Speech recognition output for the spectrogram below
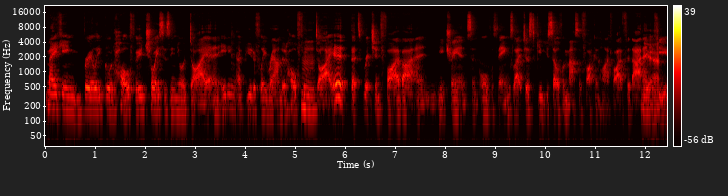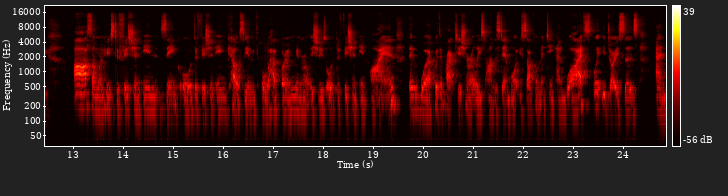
making really good whole food choices in your diet and eating a beautifully rounded whole food Mm. diet that's rich in fiber and nutrients and all the things. Like, just give yourself a massive fucking high five for that. And Yeah. if you are someone who's deficient in zinc or deficient in calcium or have bone mineral issues or deficient in iron, then work with a practitioner, at least understand what you're supplementing and why, split your doses and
